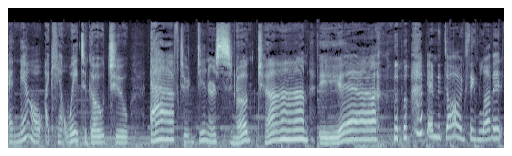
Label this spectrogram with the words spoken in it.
and now I can't wait to go to after dinner snug time. Yeah. and the dogs, they love it.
